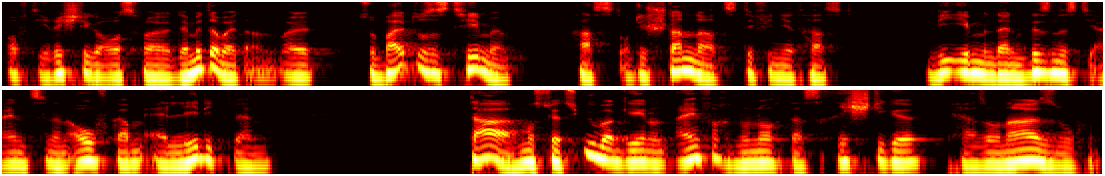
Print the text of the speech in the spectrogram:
auf die richtige Auswahl der Mitarbeiter an, weil sobald du Systeme hast und die Standards definiert hast, wie eben in deinem Business die einzelnen Aufgaben erledigt werden, da musst du jetzt übergehen und einfach nur noch das richtige Personal suchen.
